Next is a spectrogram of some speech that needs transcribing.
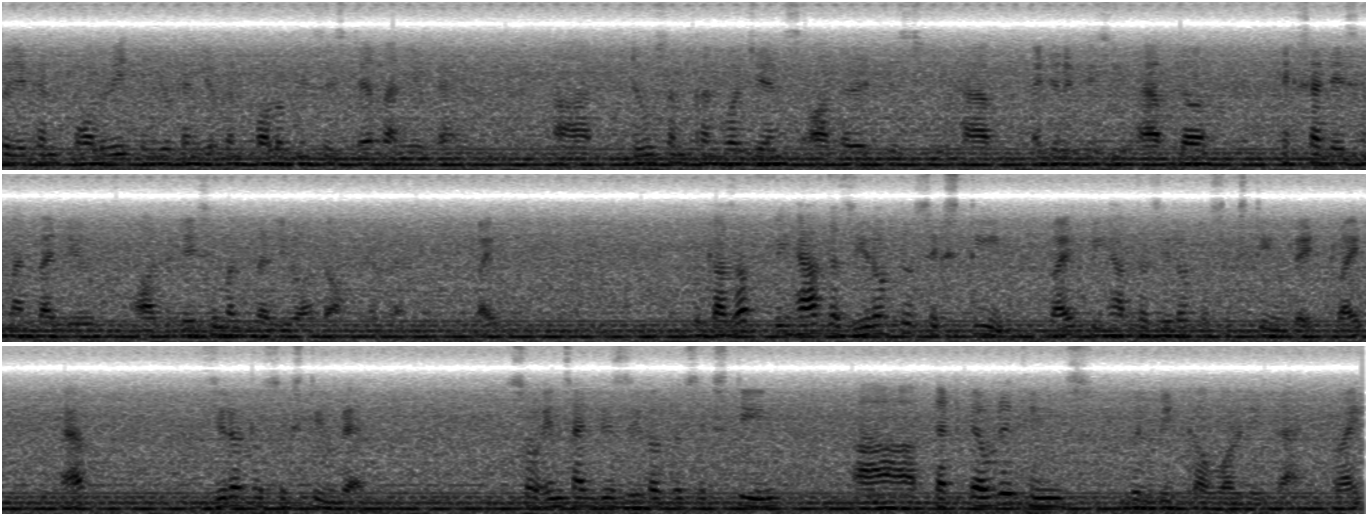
So you can follow it you can you can follow this step and you can uh, do some convergence or there is you have is you have the hexadecimal value or the decimal value or the octal value right? Because of we have the 0 to 16 right? We have the 0 to 16 bit right? We have 0 to 16 bit so inside this 0 to 16 uh, that everything will be covered in that right?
